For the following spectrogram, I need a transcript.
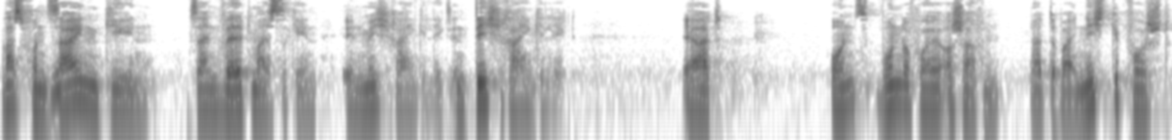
was von seinem Gen, sein Weltmeistergehen, in mich reingelegt, in dich reingelegt. Er hat uns wundervoll erschaffen. Er hat dabei nicht gepfuscht,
